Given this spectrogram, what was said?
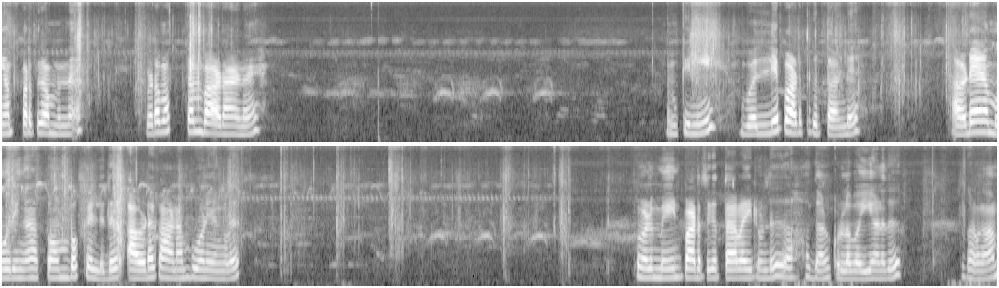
ഞാൻ അപ്പുറത്ത് കമ്മുന്ന ഇവിടെ മൊത്തം പാടാണ്. നമുക്കിനി വലിയ പാടത്ത് എത്താണ്ട് അവിടെയാണ് മുരിങ്ങ കൊമ്പൊക്കെ ഉള്ളത്. അവിടെ കാണാൻ പോവാണ് ഞങ്ങൾ നമ്മൾ മെയിൻ പാടത്തേക്ക് എത്താറായിട്ടുണ്ട്. അതാണുള്ള വഴിയാണിത്. തുടങ്ങാം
